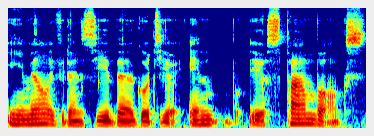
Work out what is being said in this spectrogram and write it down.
email. If you don't see it there, go to your in your spam box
